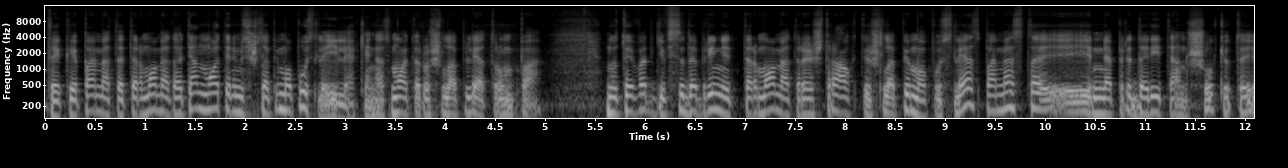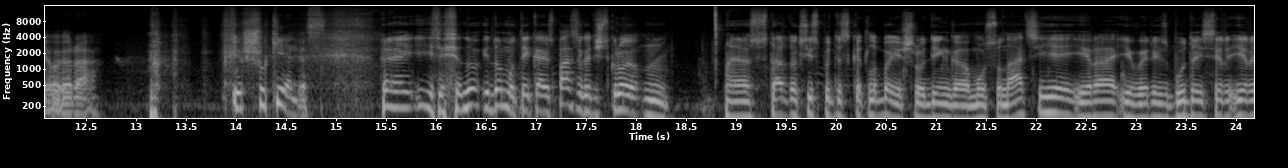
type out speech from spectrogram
Tai kai pameta termometrą, ten moterims šlapimo puslė įlėkė, nes moterų šlaplė trumpa. Nu tai vad gyvsidabrinį termometrą ištraukti iš šlapimo puslės, pamesta ir nepridaryti ant šūkių, tai jau yra iššūkėlis. E, nu, įdomu tai, ką jūs pasakojat, iš tikrųjų. Mm, e, Susidaro toks įspūdis, kad labai išradinga mūsų nacija yra įvairiais būdais ir, ir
